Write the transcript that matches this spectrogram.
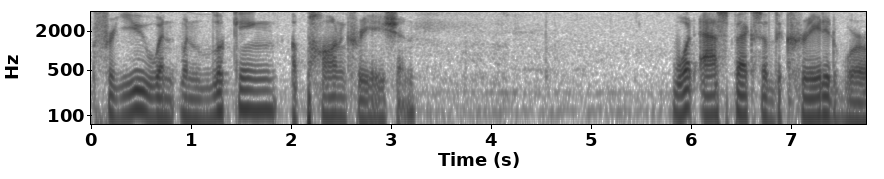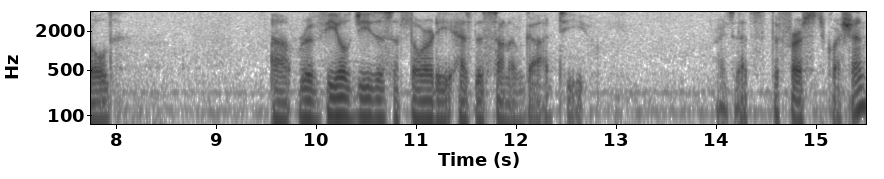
for you, when when looking upon creation, what aspects of the created world uh, reveal Jesus' authority as the Son of God to you? Right, so that's the first question.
